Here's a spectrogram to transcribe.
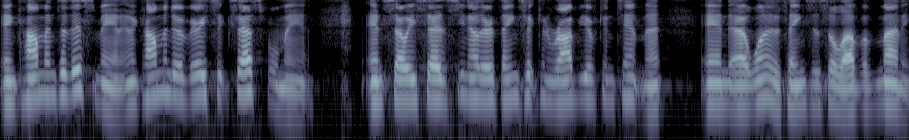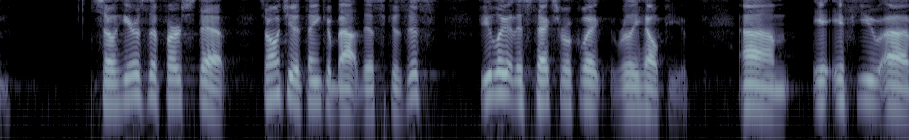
and common to this man, and common to a very successful man. And so, he says, you know, there are things that can rob you of contentment and uh, one of the things is the love of money. So here's the first step. So I want you to think about this because this, if you look at this text real quick, really help you. Um, if you, uh,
